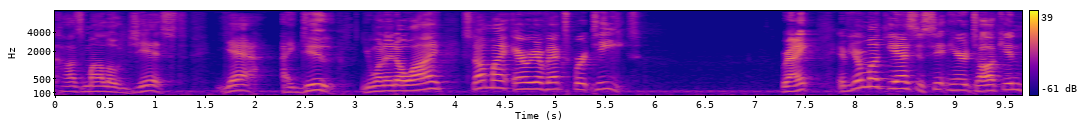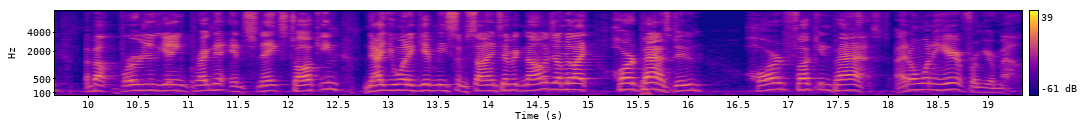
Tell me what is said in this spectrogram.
cosmologists. Yeah, I do. You want to know why? It's not my area of expertise. Right? If your monkey ass is sitting here talking about virgins getting pregnant and snakes talking, now you want to give me some scientific knowledge? I'll be like, hard pass, dude. Hard fucking pass. I don't want to hear it from your mouth.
